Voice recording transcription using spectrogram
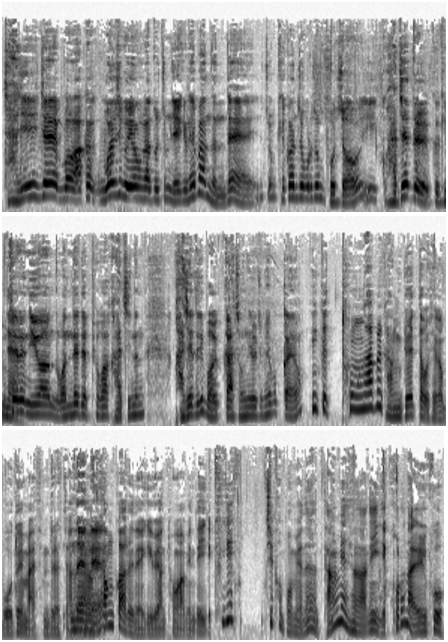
자, 이제 뭐 아까 우원식 의원과도 좀 얘기를 해봤는데 좀 객관적으로 좀 보죠. 이 과제들 그 김태년 네. 의원 원내대표가 가지는 과제들이 뭘까 정리를 좀 해볼까요? 그러니까 통합을 강조했다고 제가 모두에 말씀드렸잖아요. 네네. 성과를 내기 위한 통합인데 이제 크게 짚어보면은 당면 현안이 이제 코로나19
